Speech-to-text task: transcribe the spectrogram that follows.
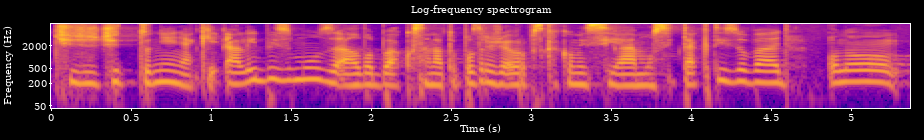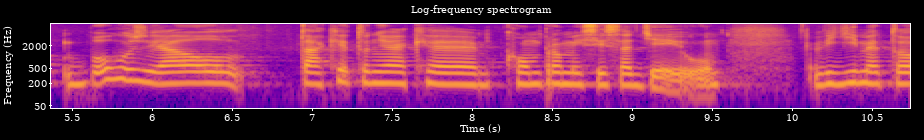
Čiže či to nie je nejaký alibizmus, alebo ako sa na to pozrie, že Európska komisia musí taktizovať? Ono, bohužiaľ, takéto nejaké kompromisy sa dejú. Vidíme to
